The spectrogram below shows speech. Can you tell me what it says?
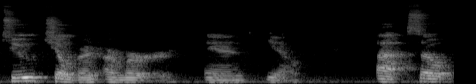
two children are murdered, and you know, uh, so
